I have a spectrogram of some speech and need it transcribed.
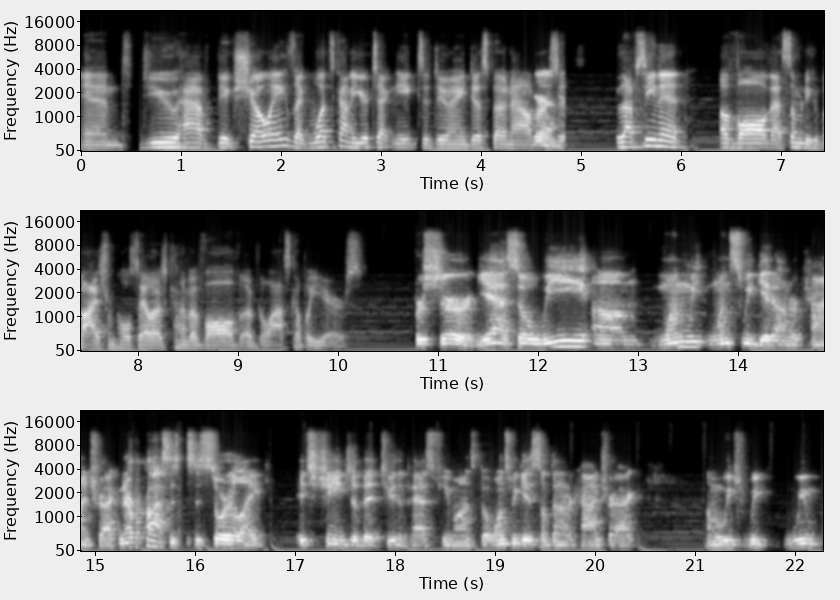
And do you have big showings? Like, what's kind of your technique to doing dispo now versus? Because yeah. I've seen it evolve as somebody who buys from wholesalers kind of evolve over the last couple years for sure yeah so we um when we once we get under contract and our process is sort of like it's changed a bit too in the past few months but once we get something under contract um we we we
